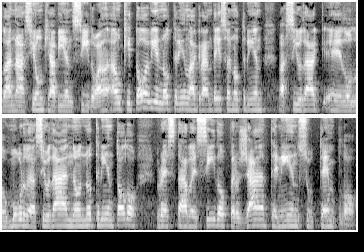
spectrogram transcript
la nación que habían sido, aunque todavía no tenían la grandeza, no tenían la ciudad, eh, los, muros de la ciudad, no, no tenían todo restablecido, pero ya tenían su templo,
